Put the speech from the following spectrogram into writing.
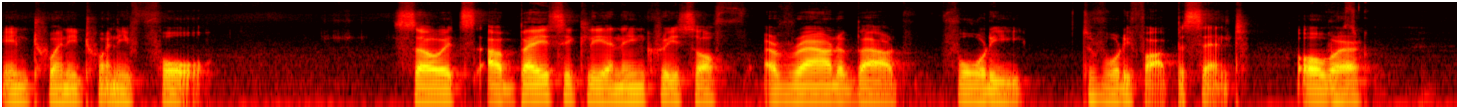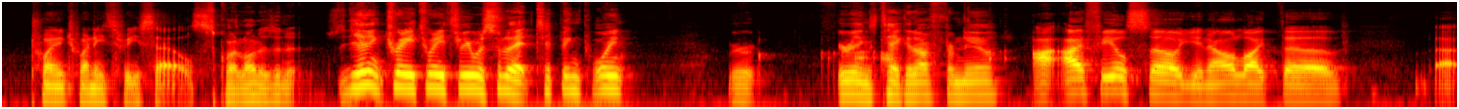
in 2024. So it's uh, basically an increase of around about 40 to 45% over 2023 sales. It's quite a lot, isn't it? So do you think 2023 was sort of that tipping point where everything's taken off from now? I, I feel so. You know, like the uh,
